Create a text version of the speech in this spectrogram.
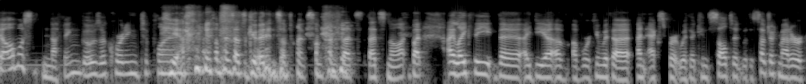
Yeah almost nothing goes according to plan. Yeah sometimes that's good and sometimes sometimes that's that's not. But i like the the idea of, of working with a, an expert with a consultant with a subject matter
